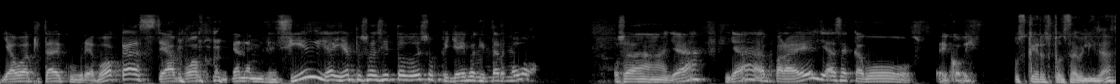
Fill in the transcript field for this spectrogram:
ya voy a quitar el cubrebocas, ya voy a, ya no- sí, ya, ya empezó a decir todo eso, que ya iba a quitar todo. O sea, ya, ya, para él ya se acabó el COVID. Pues qué responsabilidad.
